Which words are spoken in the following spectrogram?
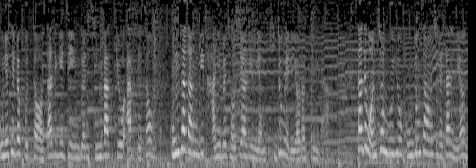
오늘 새벽부터 사드기지 인근 진박교 앞에서 공사 장비 반입을 저지하기 위한 기도회를 열었습니다. 사드 원천 무효 공동상황실에 따르면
